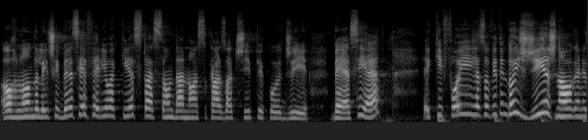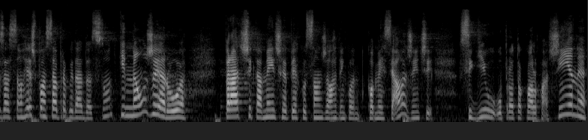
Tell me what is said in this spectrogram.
Orlando Leite Ribeiro se referiu aqui à situação da nosso caso atípico de BSE, que foi resolvido em dois dias na organização responsável para cuidar do assunto, que não gerou praticamente repercussão de ordem comercial. A gente seguiu o protocolo com a China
